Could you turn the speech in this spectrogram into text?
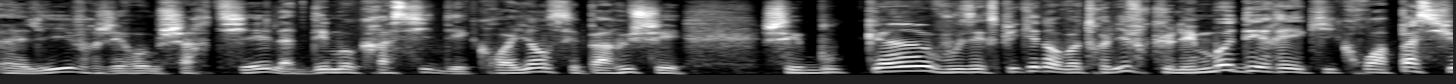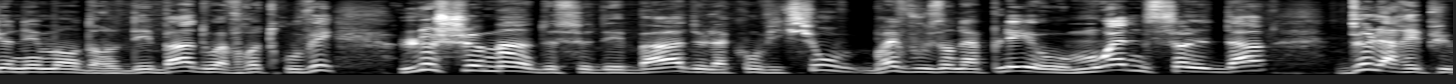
un livre, Jérôme Chartier, La démocratie des croyances, c'est paru chez, chez Bouquin. Vous expliquez dans votre livre que les modérés qui croient passionnément dans le débat doivent retrouver le chemin de ce débat, de la conviction. Bref, vous en appelez aux moines soldats de la République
